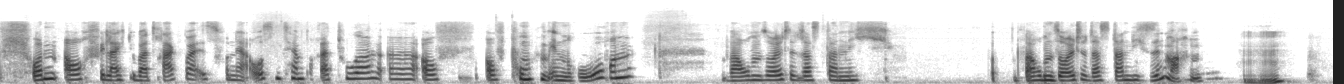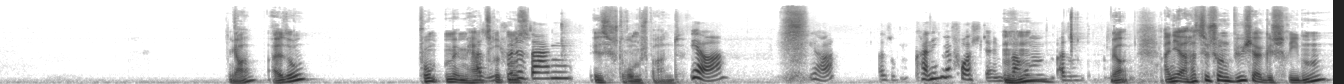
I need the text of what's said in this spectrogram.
schon auch vielleicht übertragbar ist von der Außentemperatur äh, auf, auf Pumpen in Rohren. Warum sollte das dann nicht, warum sollte das dann nicht Sinn machen? Mhm. Ja, also Pumpen im Herzrhythmus also ich würde sagen, ist stromsparend. Ja, ja, also kann ich mir vorstellen. Mhm. Warum? Also ja, Anja, hast du schon Bücher geschrieben?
